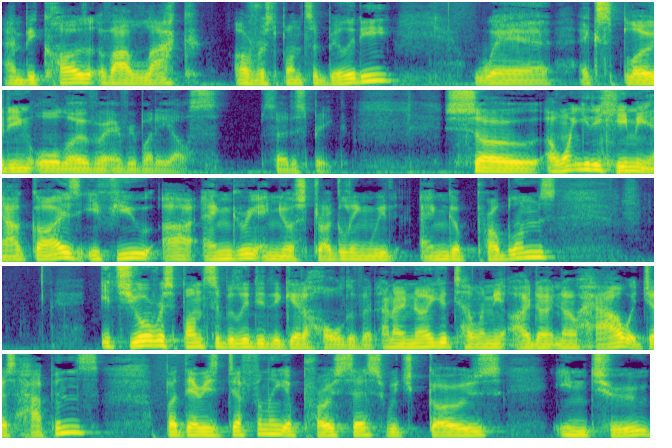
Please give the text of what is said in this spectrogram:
and because of our lack of responsibility we're exploding all over everybody else so to speak so i want you to hear me out guys if you are angry and you're struggling with anger problems it's your responsibility to get a hold of it. And I know you're telling me I don't know how, it just happens, but there is definitely a process which goes into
